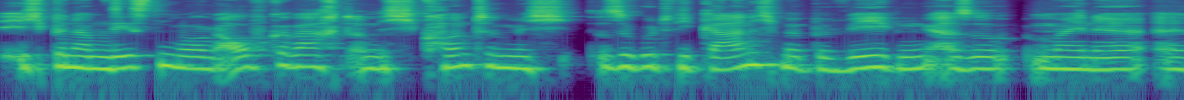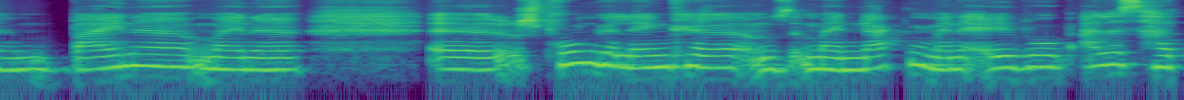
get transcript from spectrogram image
ich bin am nächsten Morgen aufgewacht und ich konnte mich so gut wie gar nicht mehr bewegen. Also meine ähm, Beine, meine äh, Sprunggelenke, mein Nacken, meine Ellbogen, alles hat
